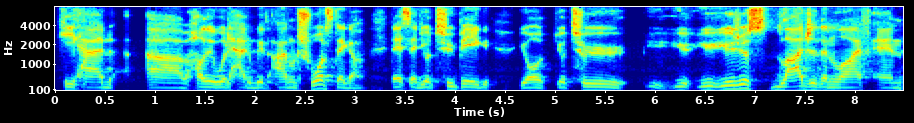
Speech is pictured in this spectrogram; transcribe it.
he had, uh, Hollywood had with Arnold Schwarzenegger. They said, You're too big, you're, you're too, you, you, you're just larger than life, and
